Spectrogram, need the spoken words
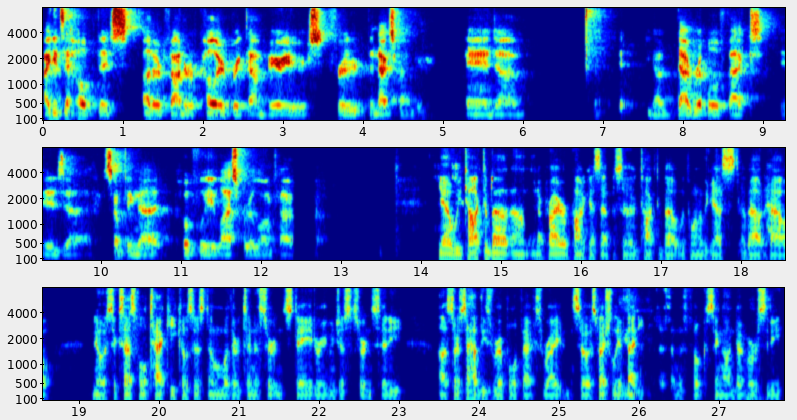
I get to help this other founder of color break down barriers for the next founder. And, um, you know, that ripple effect is uh, something that hopefully lasts for a long time. Yeah, we talked about um, in a prior podcast episode, talked about with one of the guests about how, you know, a successful tech ecosystem, whether it's in a certain state or even just a certain city, uh, starts to have these ripple effects, right? And so, especially if that ecosystem is focusing on diversity,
